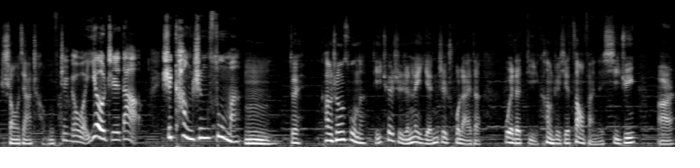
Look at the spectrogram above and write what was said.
稍加惩罚。这个我又知道，是抗生素吗？嗯，对。抗生素呢，的确是人类研制出来的，为了抵抗这些造反的细菌而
